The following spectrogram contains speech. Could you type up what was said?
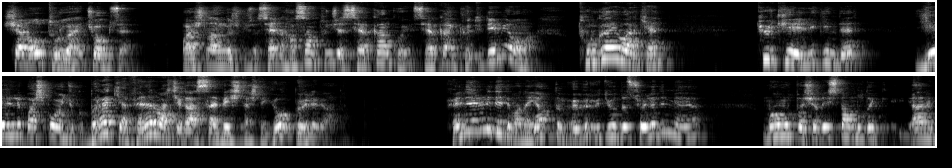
Şenol Turgay çok güzel. Başlangıç güzel. Sen Hasan Tunca Serkan koyun. Serkan kötü demiyorum ama Turgay varken Türkiye Ligi'nde yerli başka oyuncu bırak ya Fenerbahçe Galatasaray Beşiktaş'ta yok böyle bir adam. Fenerli dedi bana yaptım. Öbür videoda söyledim ya ya. Mahmut Paşa'da İstanbul'da yani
